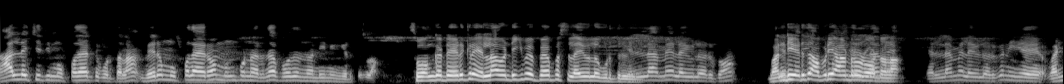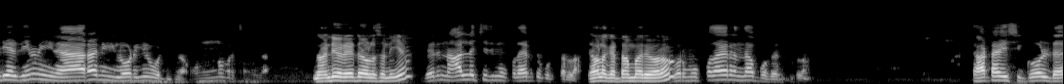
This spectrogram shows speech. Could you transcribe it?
நாலு லட்சத்தி முப்பதாயிரத்துக்கு கொடுத்தலாம் வெறும் முப்பதாயிரம் ரூபாய் முன்பணம் இருந்தால் போதும் இந்த வண்டி நீங்க எடுத்துக்கலாம். சோ உங்ககிட்ட எடுக்கிற எல்லா வண்டிக்குமே பேப்பர்ஸ் லைவ்ல கொடுத்துருவீங்க. எல்லாமே லைவ்ல இருக்கும். வண்டி எடுத்து அப்படியே ஆன் ரோட் ஓட்டலாம். எல்லாமே லைவ்ல இருக்கும். நீங்க வண்டி எடுத்தீங்கன்னா நீங்க நேரா நீங்க லோடுக்கே ஓட்டிக்கலாம். ஒன்றும் பிரச்சனை இல்லை. இந்த வண்டியோட ரேட் எவ்வளவு சொன்னீங்க? வெறும் நாலு லட்சத்தி முப்பதாயிரத்துக்கு கொடுத்துடலாம். எவ்வளவு கட்டுற மாதிரி வரும்? ஒரு முப்பதாயிரம் இருந்தா போதும் எடுத்துக்கலாம். டாடா ஏசி கோல்டு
